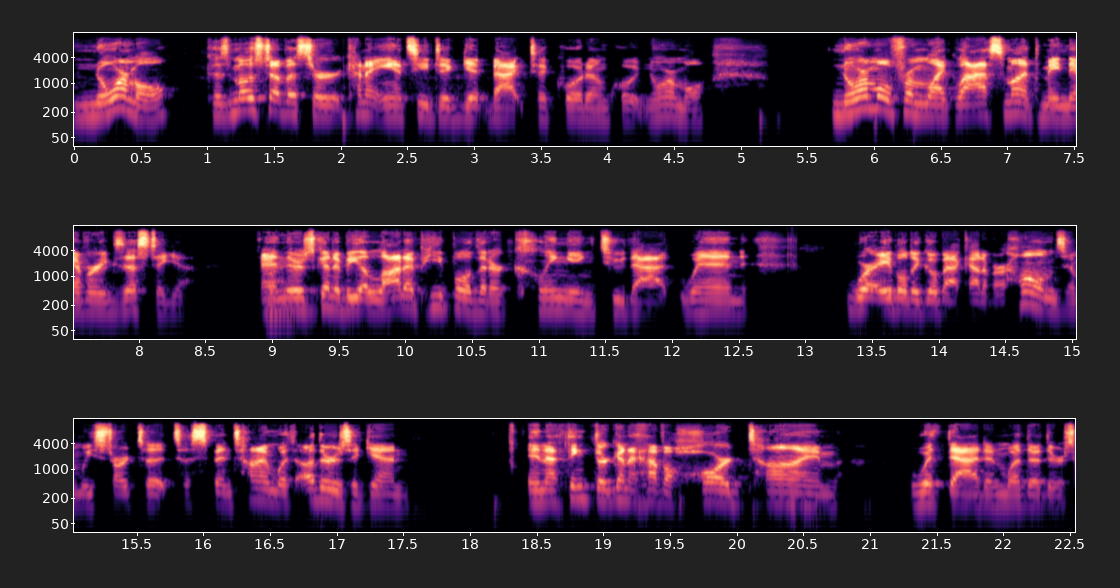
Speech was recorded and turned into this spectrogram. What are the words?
normal because most of us are kind of antsy to get back to quote unquote normal normal from like last month may never exist again and right. there's going to be a lot of people that are clinging to that when we're able to go back out of our homes and we start to to spend time with others again and I think they're going to have a hard time with that and whether there's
